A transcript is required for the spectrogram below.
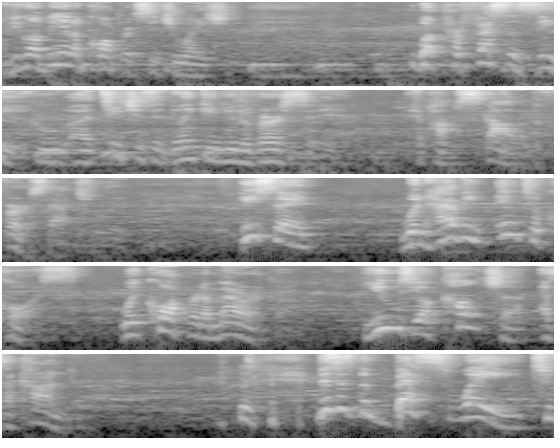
if you're going to be in a corporate situation, what Professor Z, who uh, teaches at Lincoln University, hip hop scholar, the first actually, he said, when having intercourse with corporate America, use your culture as a condom. this is the best way to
